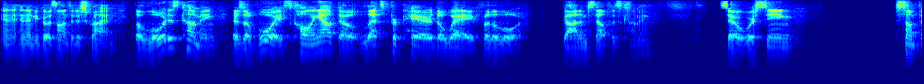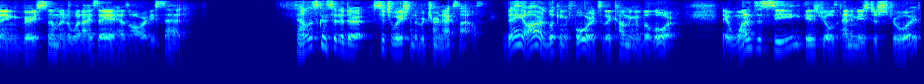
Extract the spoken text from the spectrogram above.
And, and then it goes on to describe the Lord is coming. There's a voice calling out, though, let's prepare the way for the Lord. God Himself is coming. So we're seeing something very similar to what Isaiah has already said. Now let's consider the situation of the returned exiles. They are looking forward to the coming of the Lord. They wanted to see Israel's enemies destroyed.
